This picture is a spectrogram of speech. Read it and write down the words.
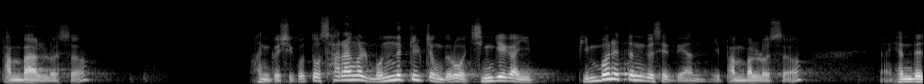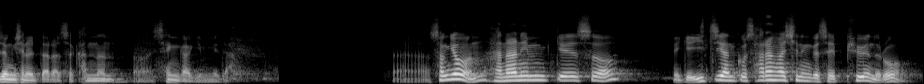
반발로서 한 것이고 또 사랑을 못 느낄 정도로 징계가 이 빈번했던 것에 대한 이 반발로서 아, 현대 정신을 따라서 갖는 어, 생각입니다. 성경은 하나님께서 이렇게 잊지 않고 사랑하시는 것의 표현으로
